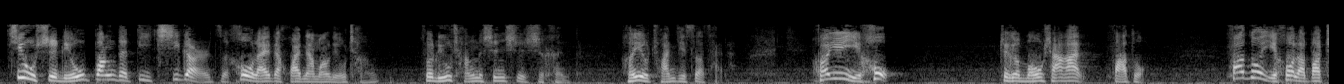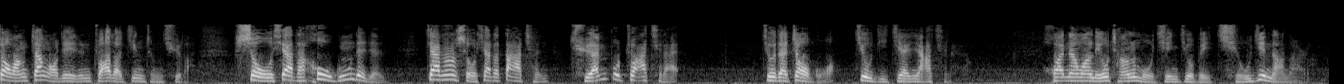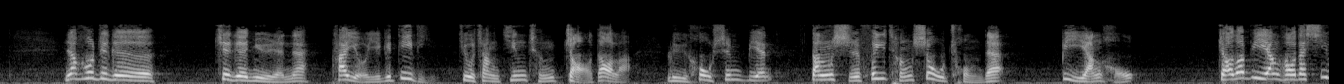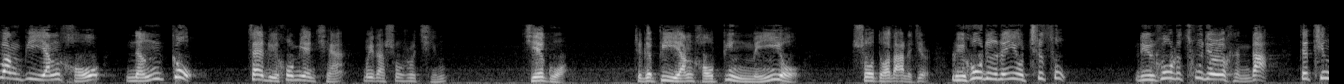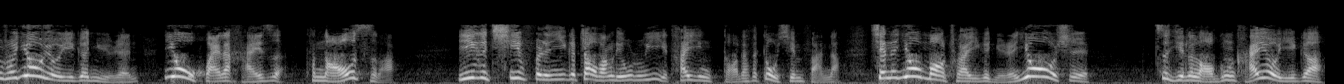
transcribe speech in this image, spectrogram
就是刘邦的第七个儿子，后来的淮南王刘长。所以刘长的身世是很很有传奇色彩的。怀孕以后，这个谋杀案发作。发作以后呢，把赵王张敖这些人抓到京城去了，手下他后宫的人，加上手下的大臣，全部抓起来，就在赵国就地监押起来了。淮南王刘长的母亲就被囚禁到那儿了。然后这个这个女人呢，她有一个弟弟，就上京城找到了吕后身边当时非常受宠的毕阳侯，找到毕阳侯，他希望毕阳侯能够。在吕后面前为他说说情，结果这个毕阳侯并没有说多大的劲儿。吕后这个人又吃醋，吕后的醋劲又很大。他听说又有一个女人又怀了孩子，他恼死了。一个戚夫人，一个赵王刘如意，他已经搞得他够心烦的。现在又冒出来一个女人，又是自己的老公，还有一个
